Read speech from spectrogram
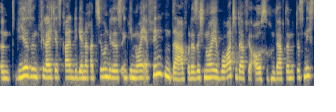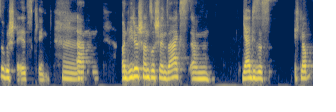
Und wir sind vielleicht jetzt gerade die Generation, die das irgendwie neu erfinden darf oder sich neue Worte dafür aussuchen darf, damit das nicht so gestelzt klingt. Mhm. Ähm, und wie du schon so schön sagst, ähm, ja, dieses, ich glaube,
